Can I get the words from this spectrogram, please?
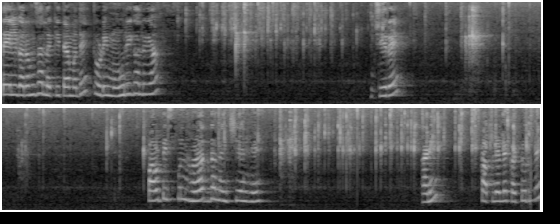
तेल गरम झालं की त्यामध्ये थोडी मोहरी घालूया. जिरे. पाव टीस्पून हळद घालायची आहे. आणि कापलेले कटुरले.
